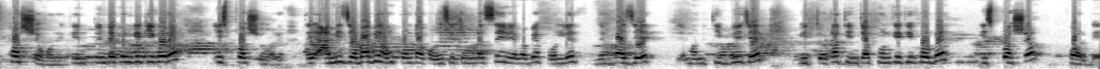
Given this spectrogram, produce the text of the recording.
স্পর্শ করে। তিনটা কোণকে কি করে? স্পর্শ করে। তাই আমি যেভাবে অঙ্কনটা করেছি, তোমরা সেম এভাবে করলে দেখবা যে মানে তীব্র যে বৃত্তটা তিনটা কোণকে কি করবে? স্পর্শ করবে।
